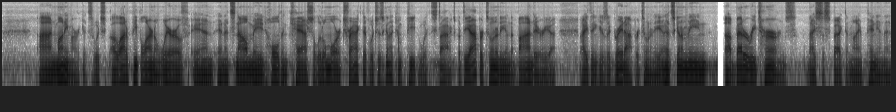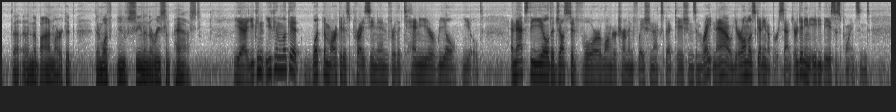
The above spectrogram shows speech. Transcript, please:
on money markets, which a lot of people aren't aware of, and, and it's now made holding cash a little more attractive, which is going to compete with stocks. But the opportunity in the bond area, I think, is a great opportunity, and it's going to mean uh, better returns, I suspect, in my opinion, that uh, in the bond market than what you've seen in the recent past. Yeah, you can you can look at what the market is pricing in for the 10-year real yield and that's the yield adjusted for longer term inflation expectations. And right now, you're almost getting a percent. You're getting 80 basis points. And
